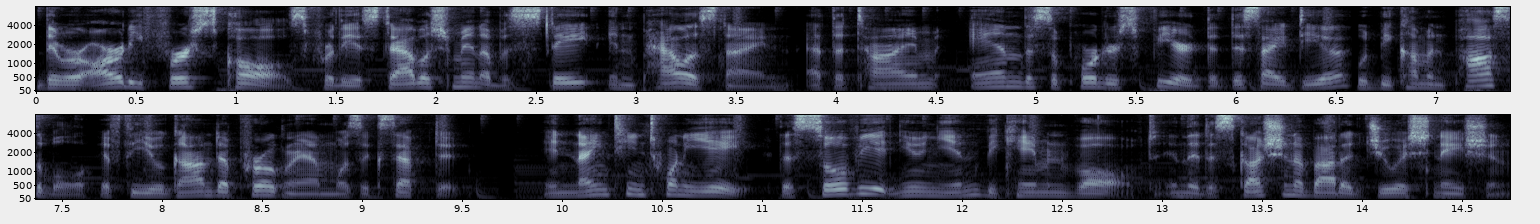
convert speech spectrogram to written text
there were already first calls for the establishment of a state in Palestine at the time, and the supporters feared that this idea would become impossible if the Uganda program was accepted. In 1928, the Soviet Union became involved in the discussion about a Jewish nation.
